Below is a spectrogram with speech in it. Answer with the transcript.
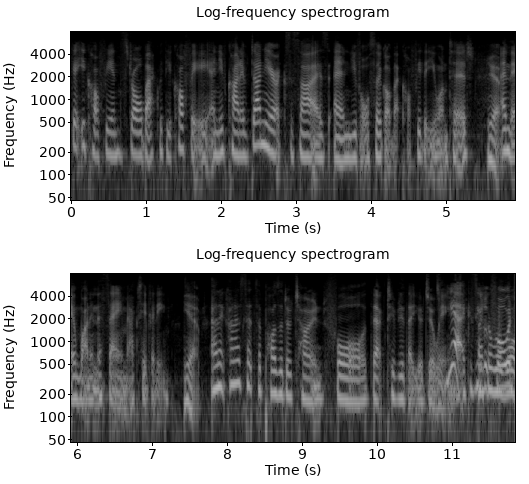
get your coffee and stroll back with your coffee. And you've kind of done your exercise and you've also got that coffee that you wanted. Yeah. And they're one in the same activity. yeah. and it kind of sets a positive tone for the activity that you're doing. Yeah, because you It's look like a forward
